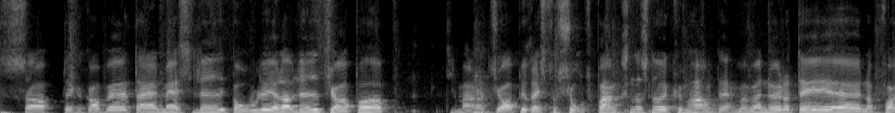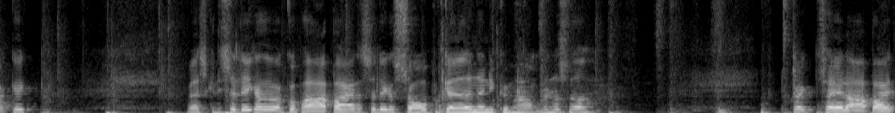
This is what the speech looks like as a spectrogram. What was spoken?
Så det kan godt være, at der er en masse ledige bolig eller ledige jobber de mangler job i restaurationsbranchen og sådan noget i København der, men hvad nytter det, øh, når folk ikke... Hvad skal de så ligge og gå på arbejde, så ligge og sove på gaden inde i København eller sådan noget? Du kan ikke tage et arbejde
